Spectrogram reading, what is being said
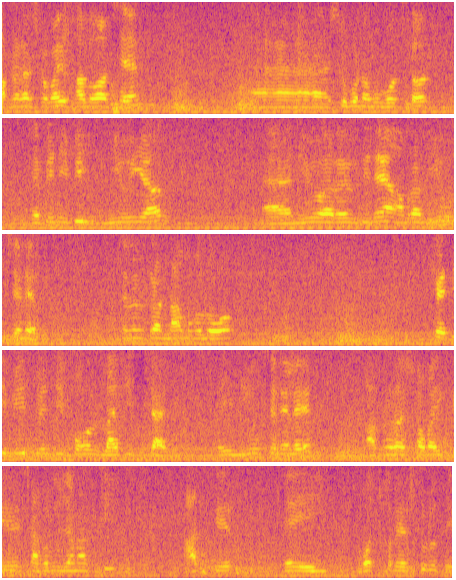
আপনারা সবাই ভালো আছেন। শুভ নববৎসর। হ্যাপি নিউ ইয়ার নিউ ইয়ারের দিনে আমরা নিউ চ্যানেল চ্যানেলটার নাম হলো কেটিভি টোয়েন্টি ফোর লাইফস্টাইল এই নিউ চ্যানেলে আপনারা সবাইকে স্বাগত জানাচ্ছি আজকের এই বছরের শুরুতে।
